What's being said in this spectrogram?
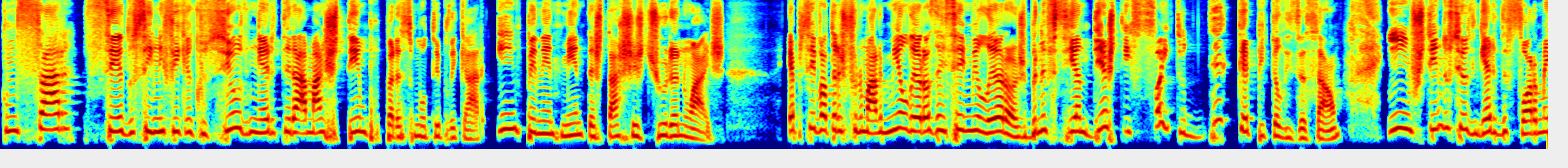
Começar cedo significa que o seu dinheiro terá mais tempo para se multiplicar, independentemente das taxas de juros anuais. É possível transformar mil euros em 100 mil euros, beneficiando deste efeito de capitalização e investindo o seu dinheiro de forma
